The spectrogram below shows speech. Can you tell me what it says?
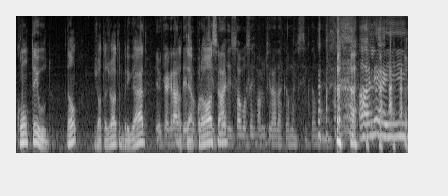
conteúdo. Então, JJ, obrigado. Eu que agradeço Até a, a próxima. só vocês para me tirar da cama às 5 da manhã. Olha aí.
